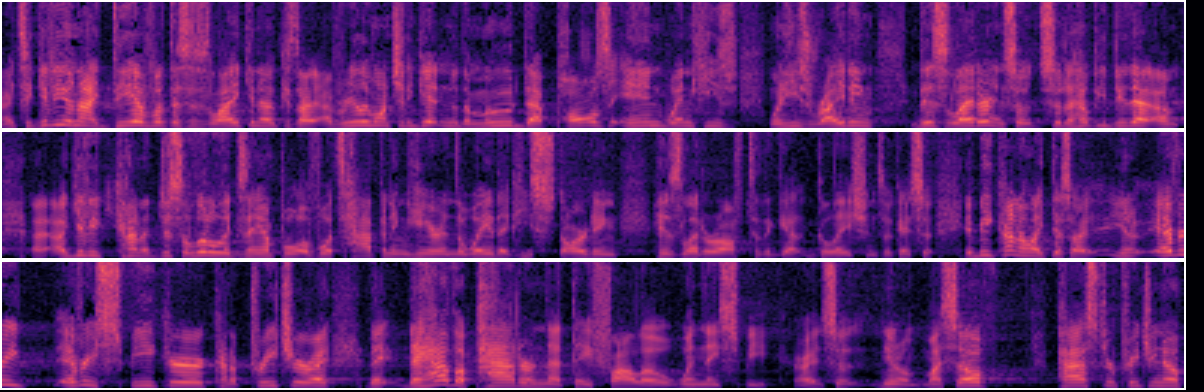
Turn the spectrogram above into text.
Right, to give you an idea of what this is like, you know, because I, I, really want you to get into the mood that Paul's in when he's when he's writing this letter, and so so to help you do that, um, I'll give you kind of just a little example of what's happening here and the way that he's starting his letter off to the Galatians. Okay, so it'd be kind of like this. I, you know, every every speaker, kind of preacher, right? They they have a pattern that they follow when they speak. Right, so you know, myself, pastor, preaching. No,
